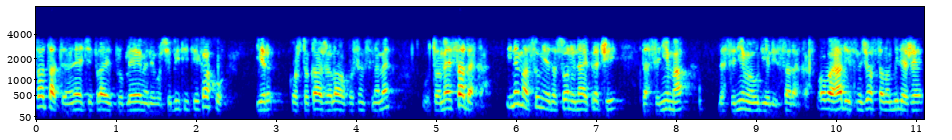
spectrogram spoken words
svatate, neće praviti probleme, nego će biti ti kako, jer, ko što kaže Allah, ko sam se na me, u tome je sadaka. I nema sumnje da su oni najpreči da se njima, da se njima udjeli sadaka. Ovaj hadis među ostalom bilježe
